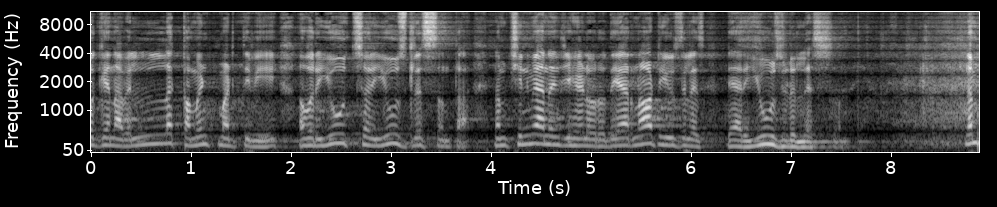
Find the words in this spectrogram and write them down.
ಬಗ್ಗೆ ನಾವೆಲ್ಲ ಕಮೆಂಟ್ ಮಾಡ್ತೀವಿ, ಅವರ ಯೂತ್ಸ್ ಆರ್ ಯೂಸ್ಲೆಸ್ ಅಂತ. ನಮ್ಮ ಚಿನ್ಮ್ಯಾನಂಜಿ ಹೇಳೋರು they are not useless they are used less ಅಂತ. ನಮ್ಮ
